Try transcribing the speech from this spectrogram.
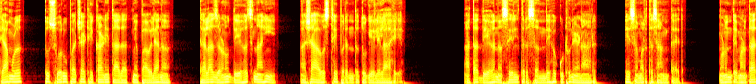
त्यामुळं तो स्वरूपाच्या ठिकाणी तादात्म्य पावल्यानं त्याला जणू देहच नाही अशा अवस्थेपर्यंत तो गेलेला आहे. आता देह नसेल तर संदेह कुठून येणार हे समर्थ सांगतायत. म्हणून ते म्हणतात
